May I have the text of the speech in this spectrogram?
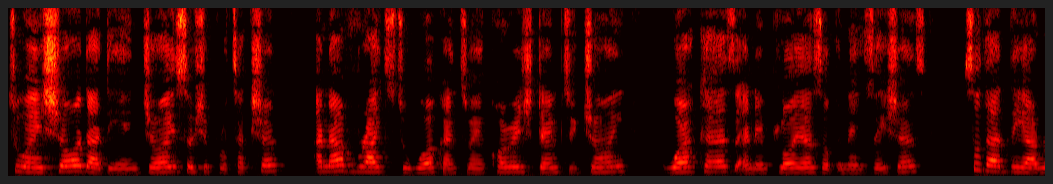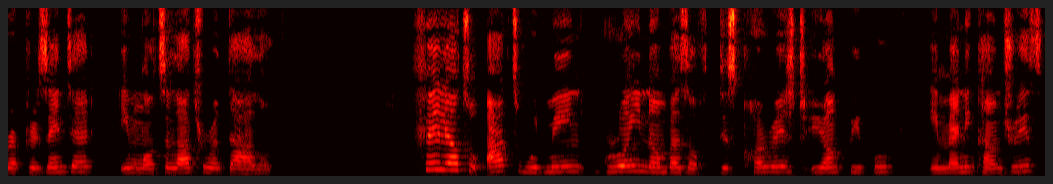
to ensure that they enjoy social protection and have rights to work and to encourage them to join workers and employers organizations so that they are represented in multilateral dialogue. Failure to act would mean growing numbers of discouraged young people in many countries,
